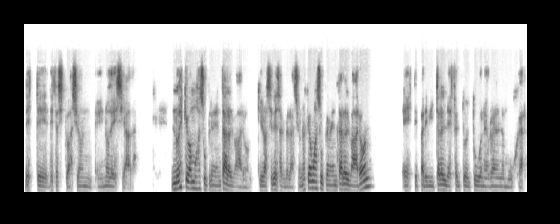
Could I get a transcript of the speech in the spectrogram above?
este, esta situación eh, no deseada no es que vamos a suplementar al varón, quiero hacer esa aclaración, no es que vamos a suplementar al varón este, para evitar el defecto del tubo neural en la mujer.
